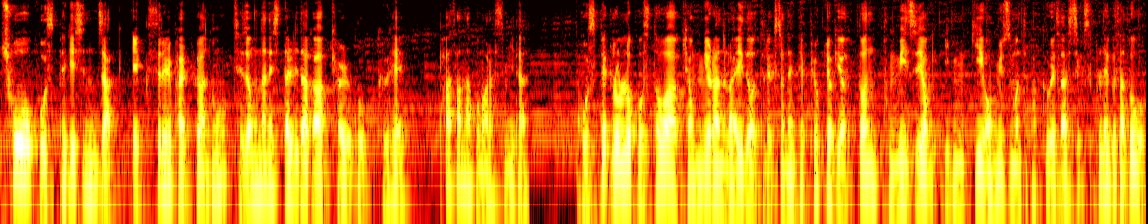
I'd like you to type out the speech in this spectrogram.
초고스펙의 신작 X를 발표한 후 재정난에 시달리다가 결국 그해 파산하고 말았습니다. 고스펙 롤러코스터와 격렬한 ride attraction의 대표격이었던 북미 지역 인기 amusement park 회사 식스플래그사도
